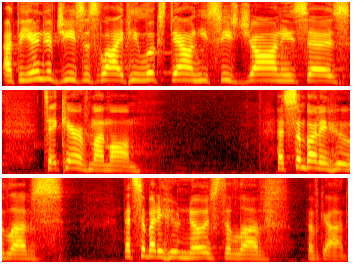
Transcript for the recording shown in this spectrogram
At the end of Jesus' life, he looks down, he sees John, he says, Take care of my mom. That's somebody who loves, that's somebody who knows the love of God.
